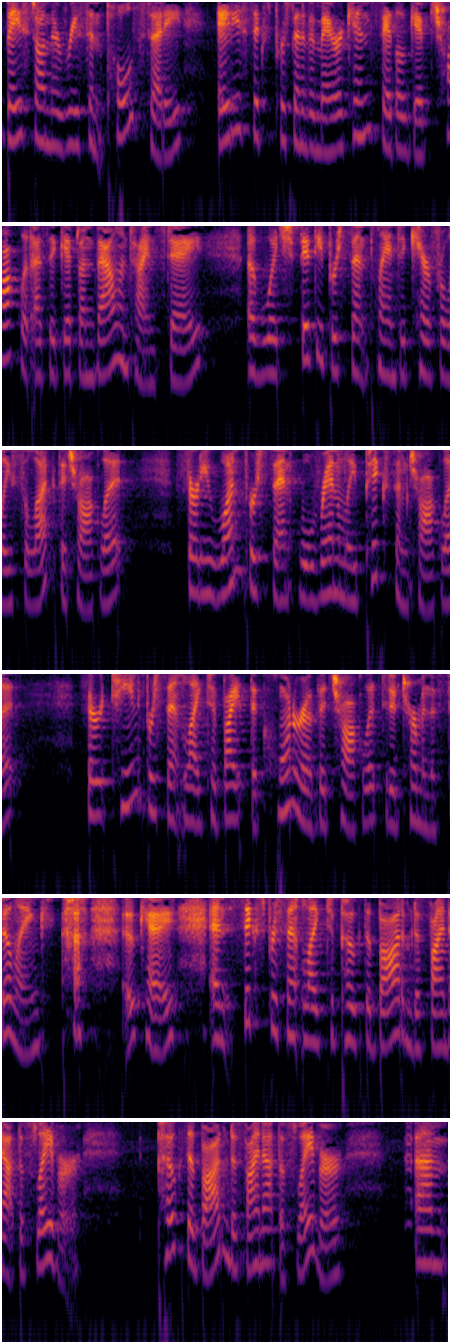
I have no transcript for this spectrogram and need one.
based on their recent poll study, 86% of Americans say they'll give chocolate as a gift on Valentine's Day, of which 50% plan to carefully select the chocolate, 31% will randomly pick some chocolate, 13% like to bite the corner of the chocolate to determine the filling. okay. And 6% like to poke the bottom to find out the flavor. Poke the bottom to find out the flavor? Um,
